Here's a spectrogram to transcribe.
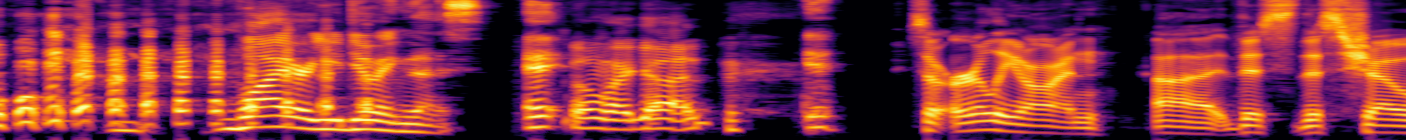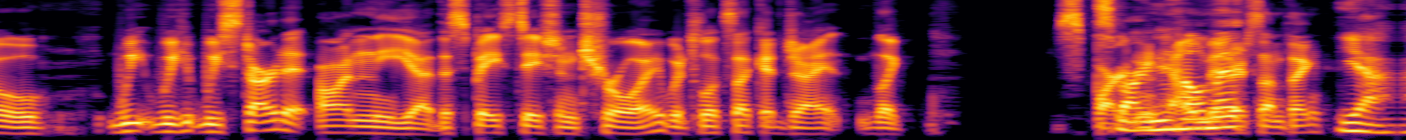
"Why are you doing this?" It- Oh my god. It- so early on, uh, this this show we we we start it on the uh, the space station Troy, which looks like a giant like Spartan, Spartan helmet, helmet? or something, yeah,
